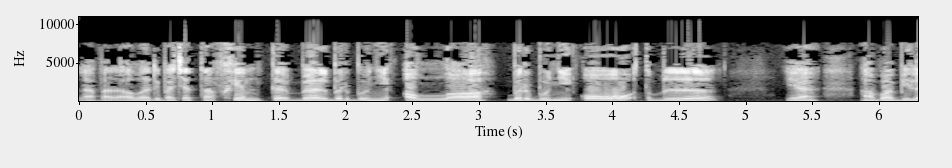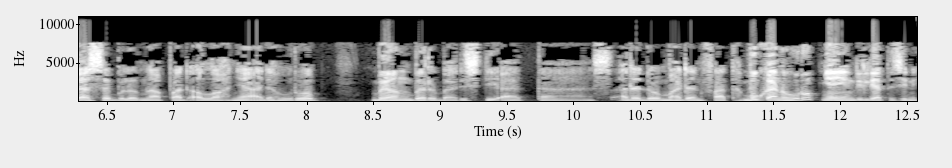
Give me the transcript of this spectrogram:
Lafad Allah dibaca tabkhim, tebal berbunyi Allah, berbunyi O, tebal. Ya, apabila sebelum lafad Allahnya ada huruf yang berbaris di atas, ada domah dan fathah. Bukan hurufnya yang dilihat di sini,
